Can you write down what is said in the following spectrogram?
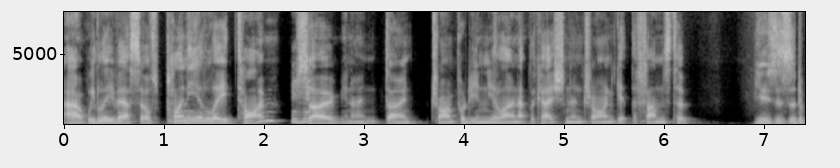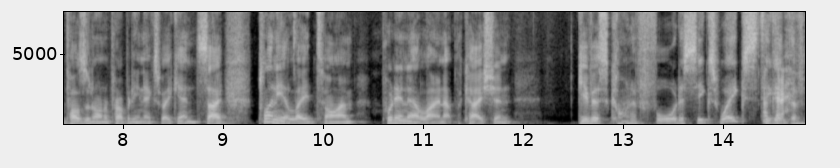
Uh, we leave ourselves plenty of lead time. So, you know, don't try and put in your loan application and try and get the funds to use as a deposit on a property next weekend. So, plenty of lead time. Put in our loan application. Give us kind of four to six weeks to get the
